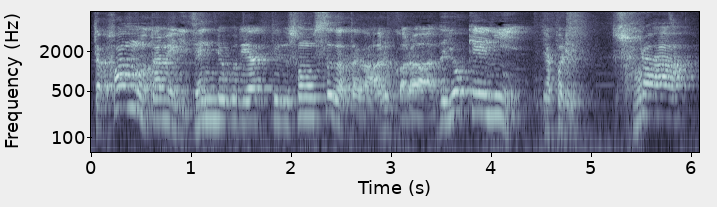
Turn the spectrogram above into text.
だファンのために全力でやってるその姿があるからで余計にやっぱりそら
